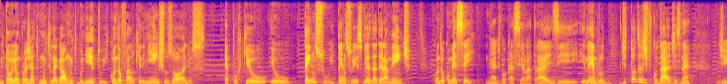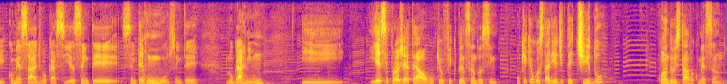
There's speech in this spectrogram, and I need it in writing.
Então ele é um projeto muito legal, muito bonito. E quando eu falo que ele me enche os olhos, é porque eu, eu penso, e penso isso verdadeiramente, quando eu comecei minha advocacia lá atrás e, e lembro de todas as dificuldades, né? De começar a advocacia sem ter, sem ter rumo, sem ter lugar nenhum. E, e esse projeto é algo que eu fico pensando assim: o que, que eu gostaria de ter tido quando eu estava começando?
